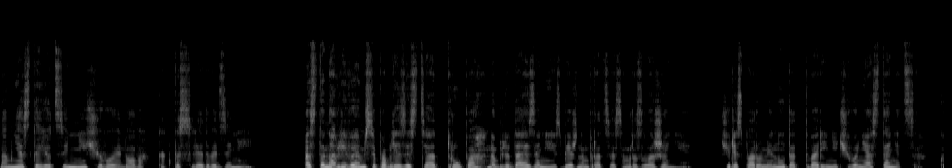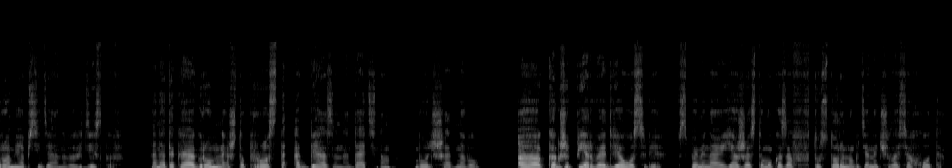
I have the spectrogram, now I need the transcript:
Нам не остается ничего иного, как последовать за ней. Останавливаемся поблизости от трупа, наблюдая за неизбежным процессом разложения. Через пару минут от твари ничего не останется, кроме обсидиановых дисков. Она такая огромная, что просто обязана дать нам больше одного. А как же первые две особи? Вспоминаю я, жестом указав в ту сторону, где началась охота.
